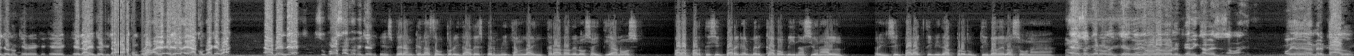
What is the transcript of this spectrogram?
ellos no quieren que, que, que la gente vaya a comprar. Ellos a comprar que va a vender su cosa. ¿no Esperan que las autoridades permitan la entrada de los haitianos para participar en el mercado binacional, principal actividad productiva de la zona. Eso yo no lo entiendo. Yo no le veo ni pie ni cabeza a esa vaina. Hoy hay el mercado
